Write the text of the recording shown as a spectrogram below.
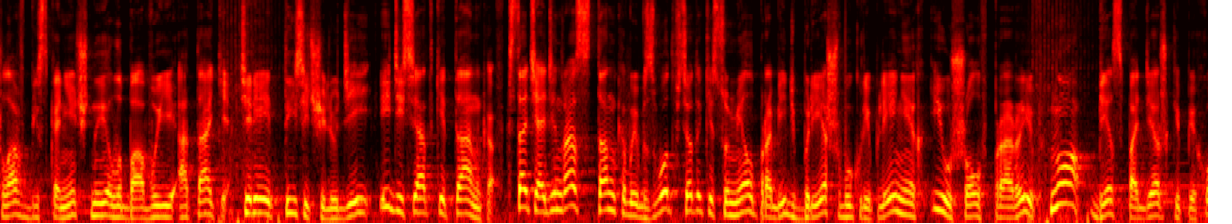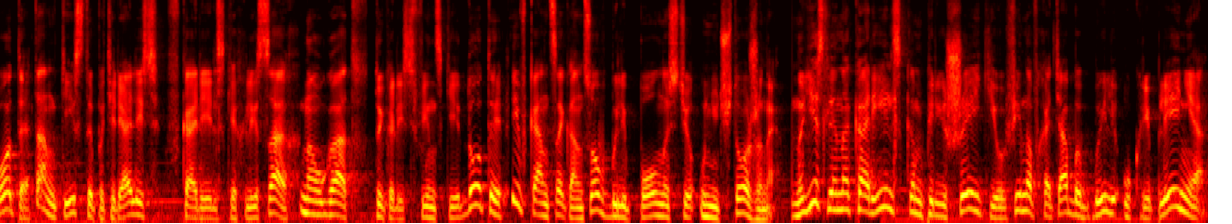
шла в бесконечные лобовые атаки, теряет тысячи людей и десятки танков. Кстати, один раз танковый взвод все-таки сумел пробить брешь в укреплениях и ушел в прорыв, но без поддержки пехоты танкисты потерялись в карельских лесах, наугад тыкались финские доты и в конце концов были полностью уничтожены. Но если на карельском перешейке у финнов хотя бы были укрепления,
